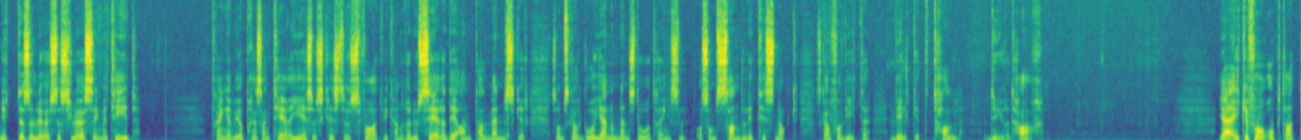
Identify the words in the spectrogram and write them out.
nytteløse sløsing med tid, trenger vi å presentere Jesus Kristus for at vi kan redusere det antall mennesker som skal gå gjennom den store trengsel, og som sannelig tidsnok skal få vite hvilket tall dyret har. Jeg er ikke for opptatt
